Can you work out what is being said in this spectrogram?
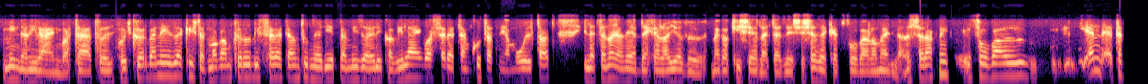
minden irányba. Tehát, hogy, hogy körbenézek is, tehát magam körül is szeretem tudni, hogy éppen mi zajlik a világban, szeretem kutatni a múltat, illetve nagyon érdekel a jövő, meg a kísérletezés, és ezeket próbálom egyben összerakni. Szóval en, tehát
